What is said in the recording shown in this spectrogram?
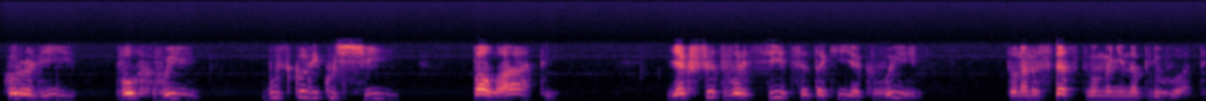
королі, волхви, бускові кущі, палати? Якщо творці це такі, як ви, то на мистецтво мені наплювати.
